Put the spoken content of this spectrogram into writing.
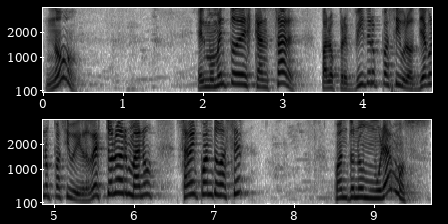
No. El momento de descansar para los presbíteros pasivos, los diáconos pasivos y el resto de los hermanos, ¿saben cuándo va a ser? cuando nos muramos.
